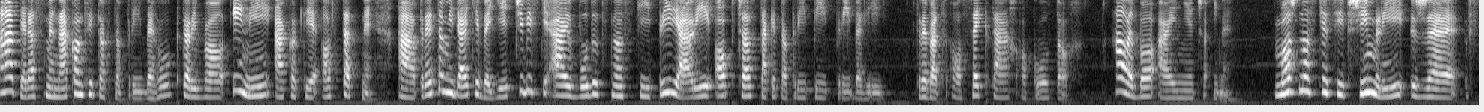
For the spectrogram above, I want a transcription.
A teraz sme na konci tohto príbehu, ktorý bol iný ako tie ostatné. A preto mi dajte vedieť, či by ste aj v budúcnosti prijali občas takéto creepy príbehy. Treba o sektách, o kultoch, alebo aj niečo iné. Možno ste si všimli, že v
